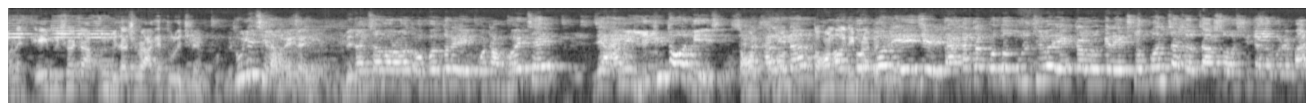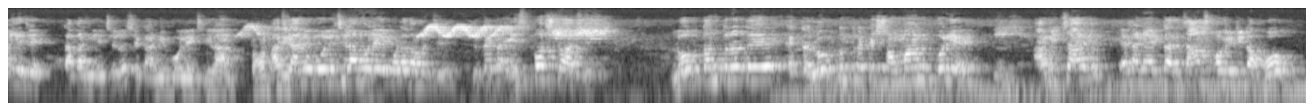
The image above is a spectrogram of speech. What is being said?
মানে এই বিষয়টা আপনি বিধানসভায় আগে তুলেছিলেন পূর্বে। তুলেছিলাম এটা নিয়ে। বিধানসভার অভ্যন্তরে এই কোটা হয়েছে যে আমি লিখিতও দিয়েছি। খালি না তখন- তখন কি আর reply তখন পেয়েছেন? এই যে টাকাটা কত তুলছিল একটা লোকের একশো পঞ্চাশ ও চারশো আশি টাকা করে বাড়িয়ে যে টাকা নিয়েছিল সেটা আমি বলেছিলাম। আজকে আমি বলেছিলাম বলে এই কোটাটা হচ্ছে। কিন্তু এটা স্পষ্ট আছে। লোকতন্ত্রতে একটা লোকতন্ত্রকে সম্মান করে আমি চাই এখানে একটা যাঞ্চ কমিটিটা হোক।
